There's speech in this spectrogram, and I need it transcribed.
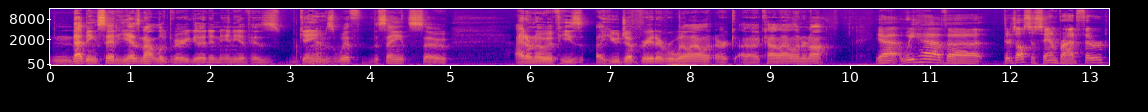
that being said, he has not looked very good in any of his games with the Saints. So I don't know if he's a huge upgrade over Will Allen or uh, Kyle Allen or not. Yeah, we have. Uh, there's also Sam Bradford.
